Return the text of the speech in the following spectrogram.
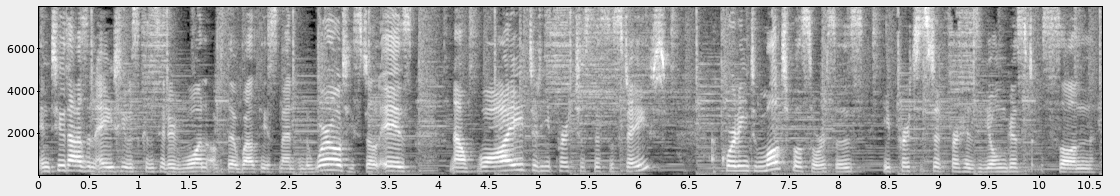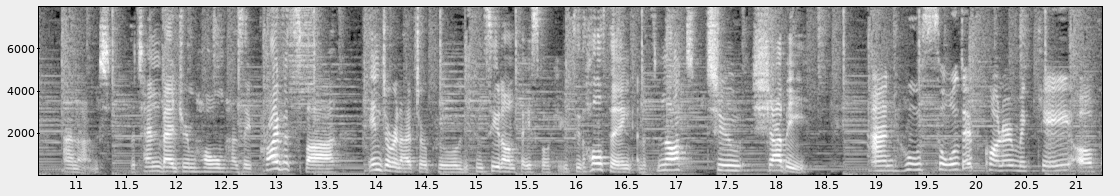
In 2008, he was considered one of the wealthiest men in the world. He still is. Now, why did he purchase this estate? According to multiple sources, he purchased it for his youngest son, Anant. The 10 bedroom home has a private spa, indoor and outdoor pool. You can see it on Facebook, you can see the whole thing, and it's not too shabby. And who sold it? Connor McKay of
